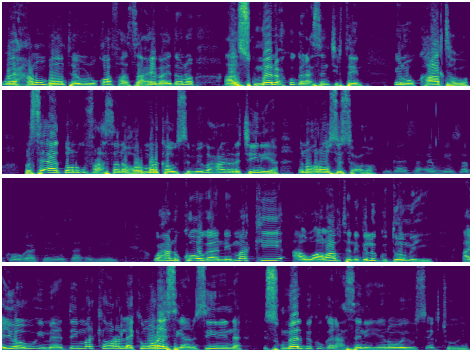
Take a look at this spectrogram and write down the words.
way xanuun badan tahay wuhi qof aad saaxiib haydano aad isku meel wax ku ganacsan jirteen inuu kaa tago balse aad baan ugu faraxsanay horumarka uu sameeyey. Waxaana rajaynayaa inuu hore u sii socdo. Inay waxaanu ku ogaanay markii uu alaabta nagala guddoomayey ayuu u imaaday. Markii hore laakiin waraysiga aanu siinayna isku meel bay ku ganacsanayeen oo way is eg joogeen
